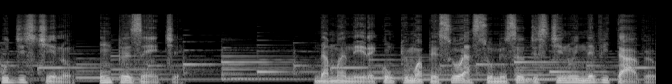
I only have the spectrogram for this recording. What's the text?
O destino, um presente. Da maneira com que uma pessoa assume o seu destino inevitável,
